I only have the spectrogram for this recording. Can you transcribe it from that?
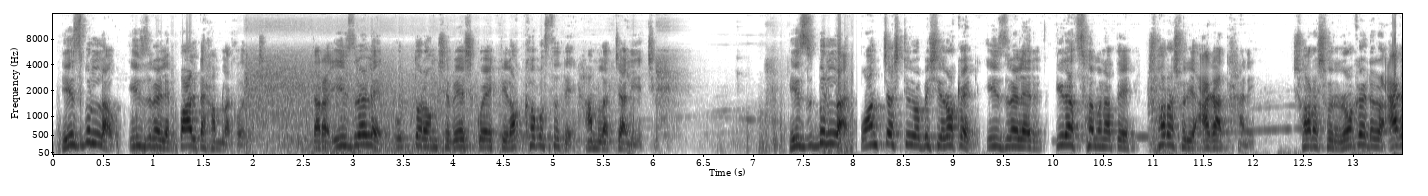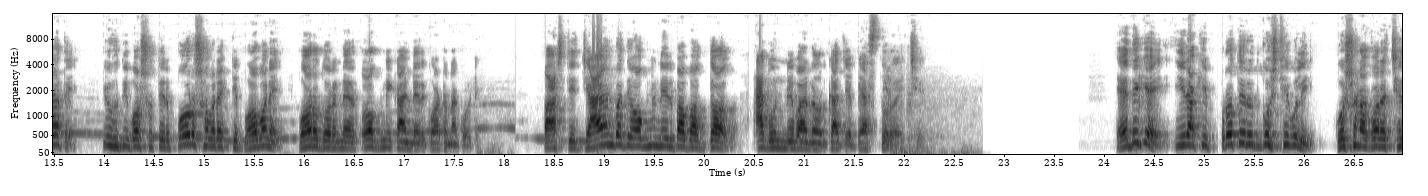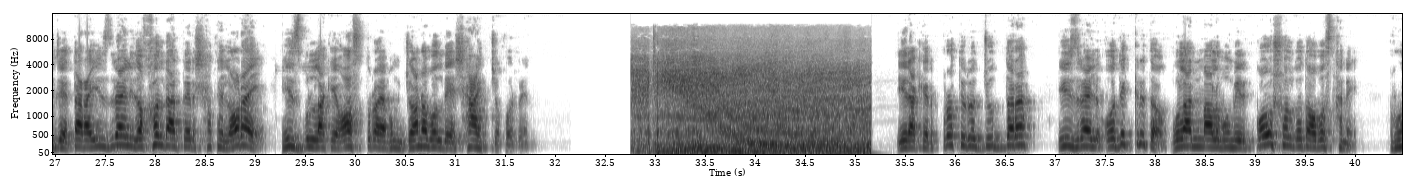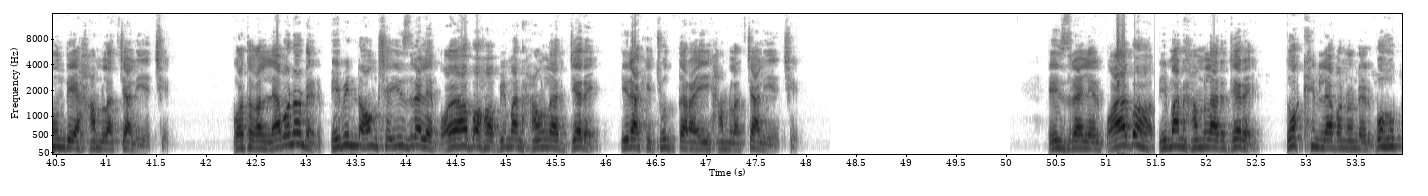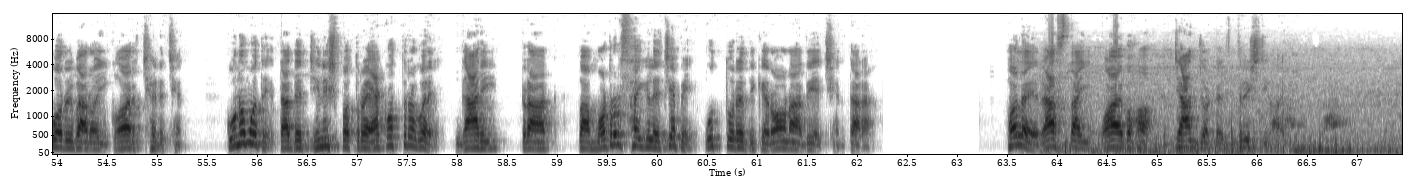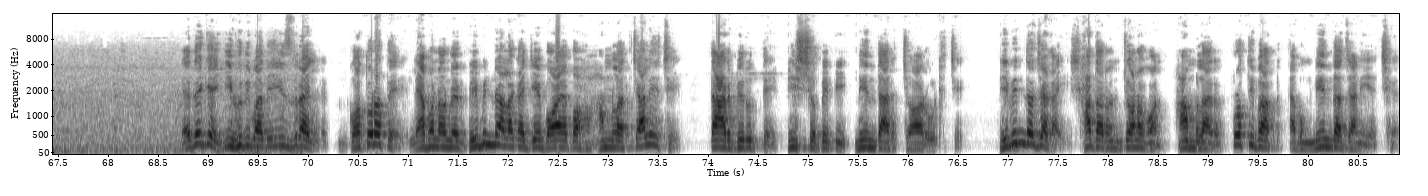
হিজবুল্লাহ ইসরায়েলে পাল্টা হামলা করেছে। তারা ইসরায়েলের উত্তর অংশে বেশ কয়েকটি লক্ষ্যবস্তুতে হামলা চালিয়েছে। হিজবুল্লাহ পঞ্চাশটিরও বেশি রকেট ইসরায়েলের কিরাত সামেনাতে সরাসরি আঘাত হানে। সরাসরি রকেটের আঘাতে ইহুদি বসতির পৌরসভার একটি ভবনে বড় ধরনের অগ্নিকাণ্ডের ঘটনা ঘটে। পাঁচটি জায়নবাদী অগ্নি নির্বাপক দল আগুন নেবানোর কাজে ব্যস্ত রয়েছে। এদিকে ইরাকি প্রতিরোধ গোষ্ঠীগুলি ঘোষণা করেছে যে তারা ইসরায়েলি দখলদারদের সাথে লড়াই হিজবুল্লাহকে অস্ত্র এবং জনবল দিয়ে সাহায্য করবেন। ইরাকের প্রতিরোধ যোদ্ধারা ইসরায়েল অধিকৃত গোলান মালভূমির কৌশলগত অবস্থানে ভ্রূণ দিয়ে হামলা চালিয়েছে। গতকাল লেবাননের বিভিন্ন অংশে ইসরায়েলে ভয়াবহ বিমান হামলার জেরে ইরাকি যোদ্ধারা এই হামলা চালিয়েছে। ইসরায়েলের ভয়াবহ বিমান হামলার জেরে দক্ষিণ লেবাননের বহু পরিবার ওই ঘর ছেড়েছেন। কোনো মতে তাদের জিনিসপত্র একত্র করে গাড়ি, ট্রাক বা মোটর সাইকেলে চেপে উত্তরের দিকে রওনা দিয়েছেন তারা। ফলে রাস্তায় ভয়াবহ যানজটের সৃষ্টি হয়। এদিকে ইহুদিবাদী ইসরায়েল গতরাতে লেবাননের বিভিন্ন এলাকায় যে ভয়াবহ হামলা চালিয়েছে, তার বিরুদ্ধে বিশ্বব্যাপী নিন্দার জ্বর উঠেছে। বিভিন্ন জায়গায় সাধারণ জনগণ হামলার প্রতিবাদ এবং নিন্দা জানিয়েছে।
